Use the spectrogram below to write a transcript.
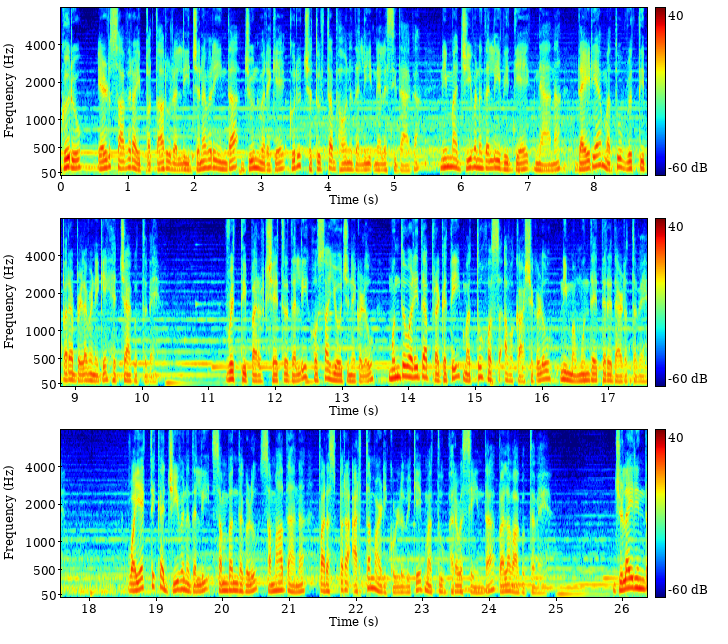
ಗುರು, ಎರಡು ಸಾವಿರ ಇಪ್ಪತ್ತಾರರಲ್ಲಿ ಜನವರಿಯಿಂದ ಜೂನ್ವರೆಗೆ ಗುರು ಚತುರ್ಥ ಭವನದಲ್ಲಿ ನೆಲೆಸಿದಾಗ ನಿಮ್ಮ ಜೀವನದಲ್ಲಿ ವಿದ್ಯೆ, ಜ್ಞಾನ, ಧೈರ್ಯ ಮತ್ತು ವೃತ್ತಿಪರ ಬೆಳವಣಿಗೆ ಹೆಚ್ಚಾಗುತ್ತದೆ. ವೃತ್ತಿಪರ ಕ್ಷೇತ್ರದಲ್ಲಿ ಹೊಸ ಯೋಜನೆಗಳು, ಮುಂದುವರಿದ ಪ್ರಗತಿ ಮತ್ತು ಹೊಸ ಅವಕಾಶಗಳು ನಿಮ್ಮ ಮುಂದೆ ತೆರೆದಾಡುತ್ತವೆ. ವೈಯಕ್ತಿಕ ಜೀವನದಲ್ಲಿ ಸಂಬಂಧಗಳು, ಸಮಾಧಾನ, ಪರಸ್ಪರ ಅರ್ಥ ಮಾಡಿಕೊಳ್ಳುವಿಕೆ ಮತ್ತು ಭರವಸೆಯಿಂದ ಬಲವಾಗುತ್ತವೆ. ಜುಲೈರಿಂದ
